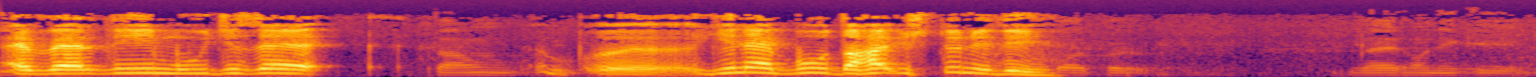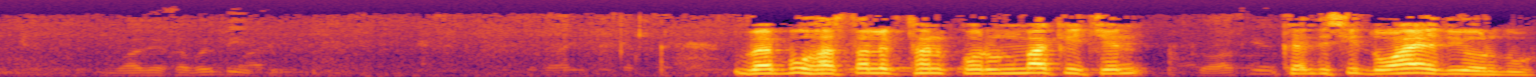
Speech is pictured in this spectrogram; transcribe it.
e, verdiği mucize e, yine bu daha üstün idi. Ve bu hastalıktan korunmak için kendisi dua ediyordu.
